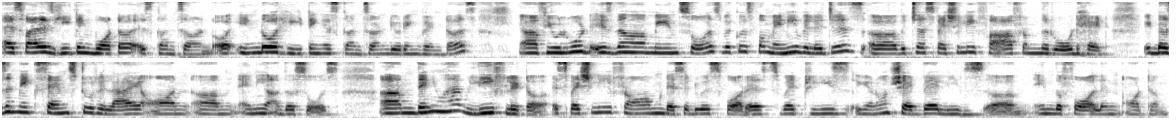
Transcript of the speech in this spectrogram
as far as heating water is concerned or indoor heating is concerned during winters uh, fuel wood is the main source because for many villages uh, which are especially far from the road head it doesn't make sense to rely on um, any other source. Um, then you have leaf litter especially from deciduous forests where trees you know shed their leaves um, in the fall and autumn.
